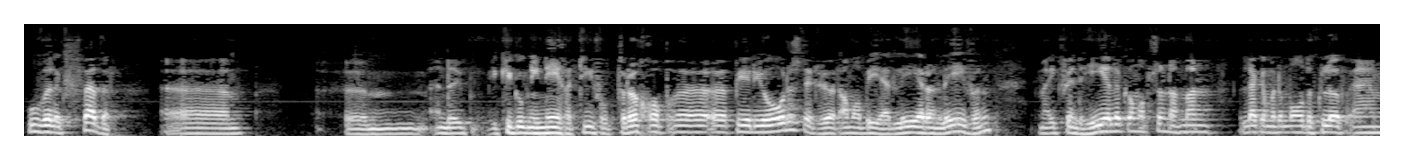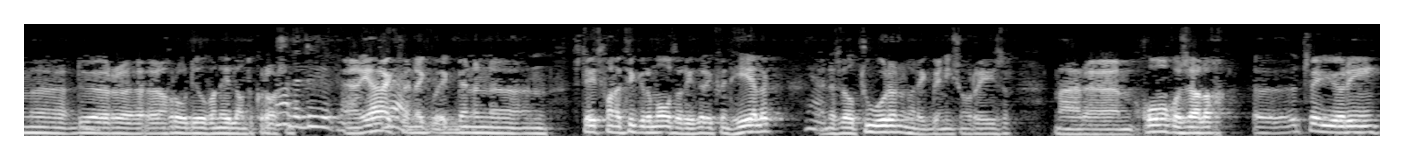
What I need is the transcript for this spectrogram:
Hoe wil ik verder? Ehm, ehm, en de- ik kijk ook niet negatief op terug op eh, eh, periodes. Dit hoort allemaal bij het leren leven. Maar ik vind het heerlijk om op zondagman lekker met de motorclub en eh, door een groot deel van Nederland te crossen. dat doe ook wel. En ja, ik, vind, ik, ik ben een, een steeds fanatiekere motorrijder. Ik vind het heerlijk. Ja. En dat is wel toeren, maar ik ben niet zo'n racer. Maar ehm, gewoon gezellig. Eh, twee uur in,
